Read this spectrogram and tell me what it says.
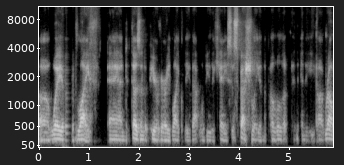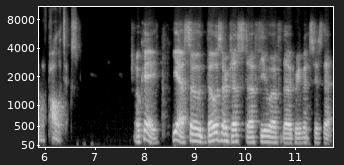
uh, way of life. And it doesn't appear very likely that will be the case, especially in the, poli- in the uh, realm of politics. Okay, yeah, so those are just a few of the grievances that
